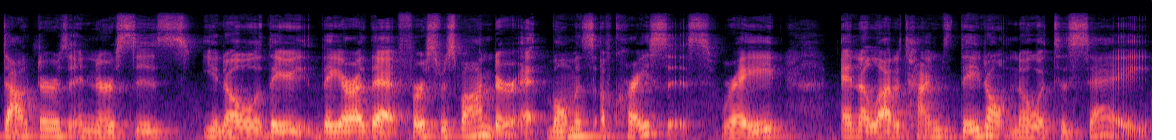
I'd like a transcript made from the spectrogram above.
Doctors and nurses, you know, they they are that first responder at moments of crisis, right? And a lot of times they don't know what to say.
